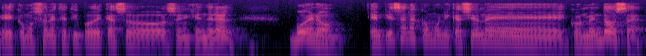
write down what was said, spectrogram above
eh, como son este tipo de casos en general. Bueno, empiezan las comunicaciones con Mendoza.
